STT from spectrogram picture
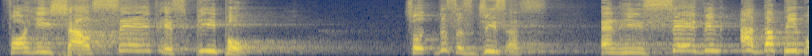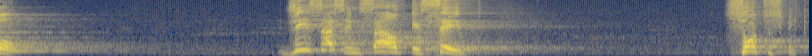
for he shall save his people. So, this is Jesus, and he is saving other people. Jesus himself is saved, so to speak.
